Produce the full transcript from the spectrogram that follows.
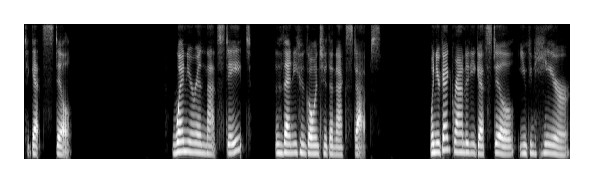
to get still. When you're in that state, then you can go into the next steps. When you get grounded, you get still, you can hear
